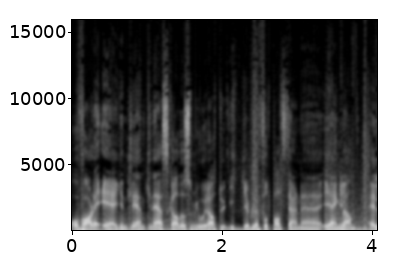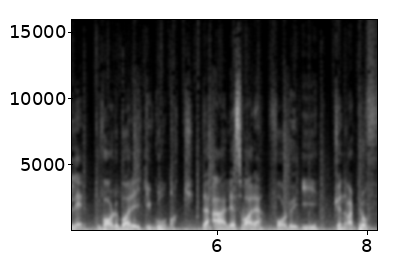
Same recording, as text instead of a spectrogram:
Og Var det egentlig en kneskade som gjorde at du ikke ble fotballstjerne i England, eller var du bare ikke god nok? Det ærlige svaret får du i Kunne vært proff.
